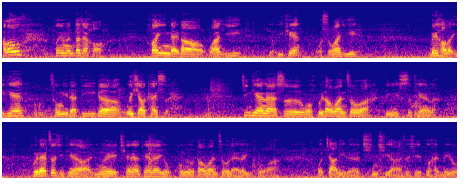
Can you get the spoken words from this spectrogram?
Hello，朋友们，大家好，欢迎来到万一有一天，我是万一。美好的一天，从你的第一个微笑开始。今天呢，是我回到万州啊第四天了。回来这几天啊，因为前两天呢有朋友到万州来了以后啊，我家里的亲戚啊这些都还没有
